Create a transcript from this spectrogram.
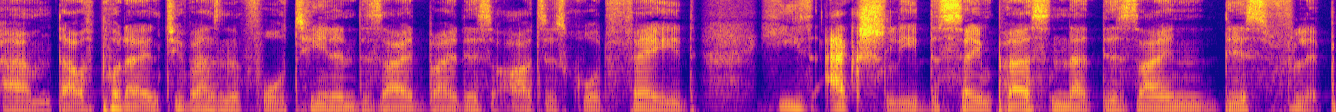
um, that was put out in 2014 and designed by this artist called Fade. He's actually the same person that designed this flip.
